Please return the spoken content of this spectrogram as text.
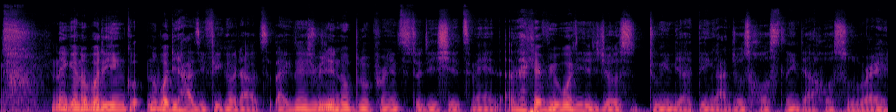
nigga, nobody ain't go, nobody has it figured out. Like, there's really no blueprints to this shit, man. Like, everybody is just doing their thing and just hustling their hustle, right?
